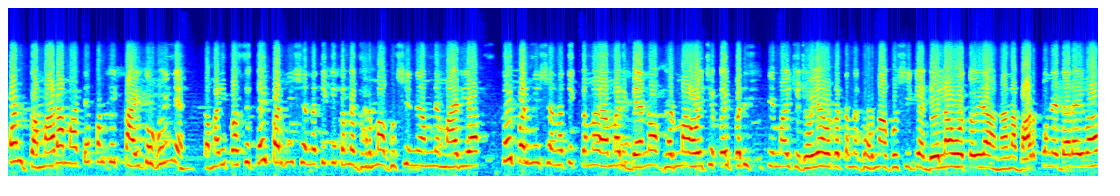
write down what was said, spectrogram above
પણ તમારા માટે પણ કઈ કાયદો હોય ને, તમારી પાસે કઈ પરમિશન નથી કે તમે ઘરમાં ઘૂસીને અમને માર્યા કઈ પરમિશન કે તમે અમારી બહેનો ઘરમાં હોય છે, કઈ પરિસ્થિતિમાં હોય છે, જોયા વગર તમે ઘરમાં ઘૂસી ગયા, ડેલાઓ તોડ્યા, નાના બાળકોને ડરાવ્યા.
